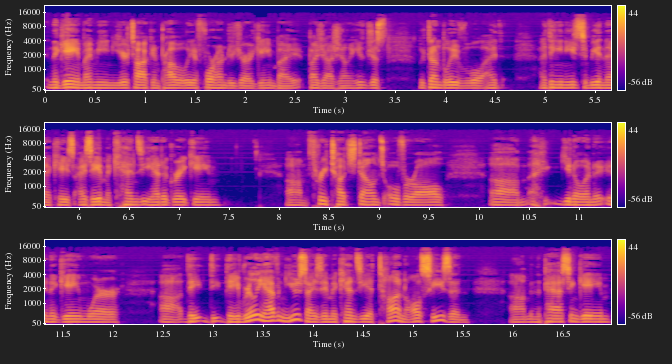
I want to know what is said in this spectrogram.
in the game, I mean, you're talking probably a 400 yard game by by Josh Allen. He just looked unbelievable. I I think he needs to be in that case. Isaiah McKenzie had a great game, um, three touchdowns overall. Um, you know, in a, in a game where uh, they they really haven't used Isaiah McKenzie a ton all season um, in the passing game,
